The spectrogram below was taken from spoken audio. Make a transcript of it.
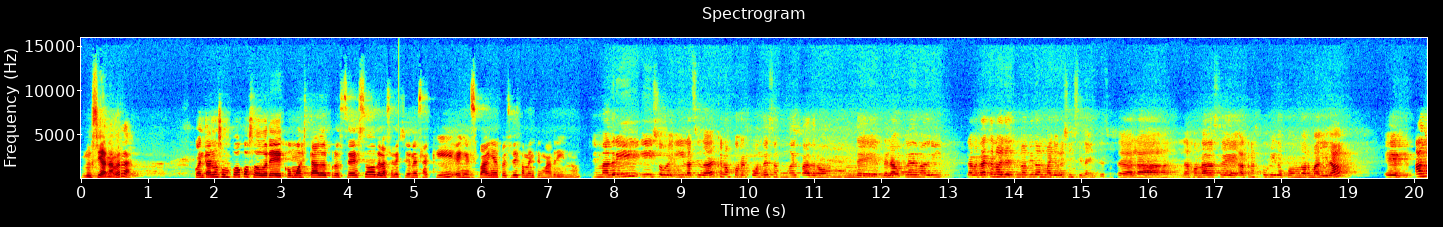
Luciana, ¿verdad? Cuéntanos un poco sobre cómo ha estado el proceso de las elecciones aquí en España, específicamente en Madrid, ¿no? En Madrid y, sobre, y las ciudades que nos corresponden según el padrón de, de la OCLE de Madrid, la verdad que no, no ha habido mayores incidentes, o sea, la, la jornada se ha transcurrido con normalidad. El, han,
